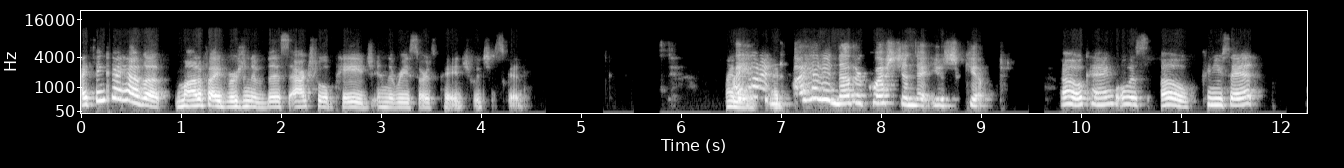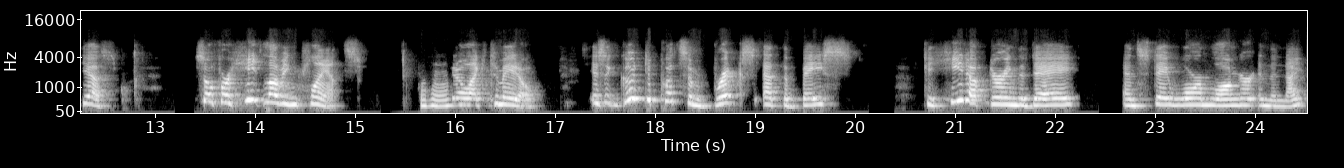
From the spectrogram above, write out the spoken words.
I think I have a modified version of this actual page in the resource page, which is good. I, mean, I, had, I had another question that you skipped. Oh, okay. What was, oh, can you say it? Yes. So for heat loving plants, mm-hmm. you know, like tomato, is it good to put some bricks at the base to heat up during the day and stay warm longer in the night?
